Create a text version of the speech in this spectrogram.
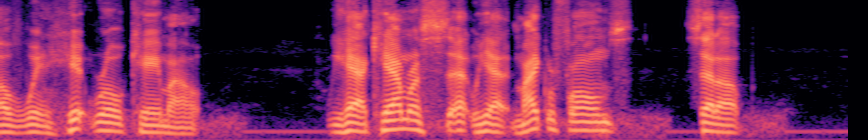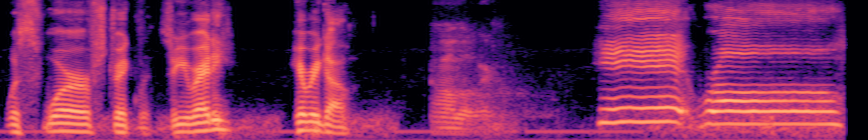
of when Hit Row came out. We had cameras set, we had microphones set up with Swerve Strickland. So you ready? Here we go. Oh Lord. Hit Row.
